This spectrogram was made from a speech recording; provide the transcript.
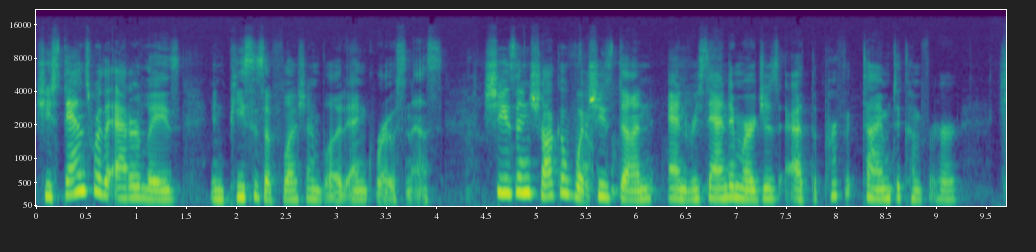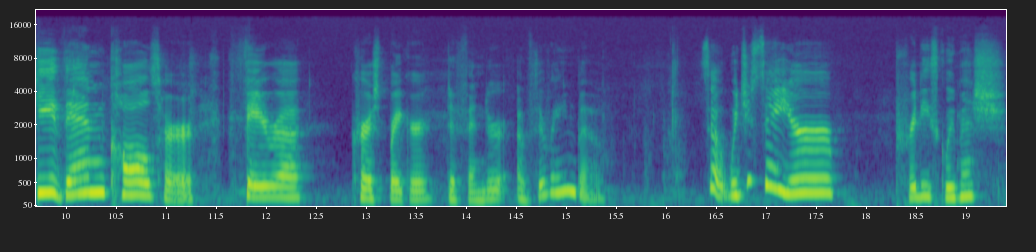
She stands where the Attor lays in pieces of flesh and blood and grossness. She's in shock of what she's done, and Rhysand emerges at the perfect time to comfort her. He then calls her Feyre Cursebreaker, Defender of the Rainbow. So, would you say you're pretty squeamish?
